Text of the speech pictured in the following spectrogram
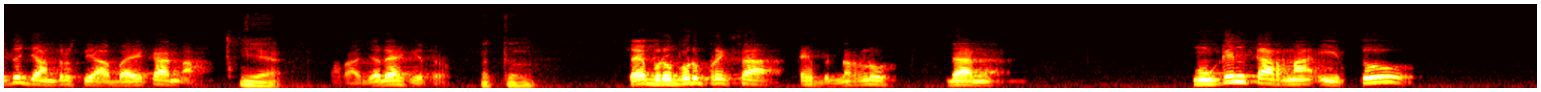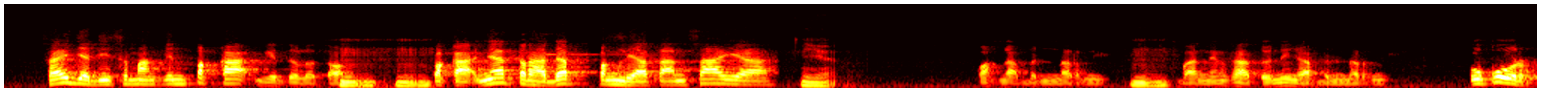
gitu jangan terus diabaikan. Ah, iya. Yeah. aja deh gitu. Betul. Saya buru-buru periksa, eh bener loh. Dan mungkin karena itu saya jadi semakin peka gitu loh toh. Hmm, hmm. Pekanya terhadap penglihatan saya. Iya. Wah nggak bener nih. Hmm. Ban yang satu ini nggak bener nih. Ukur,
